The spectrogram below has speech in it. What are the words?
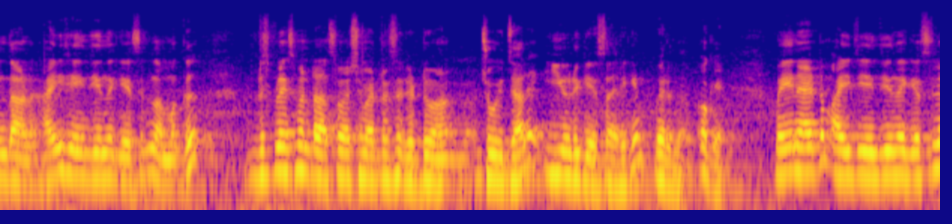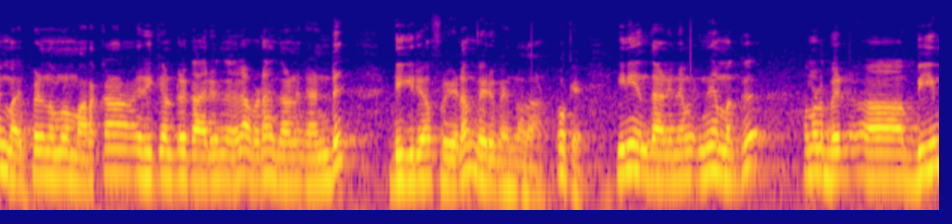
എന്താണ്? ഐ ചേഞ്ച് ചെയ്യുന്ന കേസിൽ നമുക്ക് ഡിസ്പ്ലേസ്മെന്റ് ട്രാൻസ്ഫോർമേഷൻ മെട്രിക്സ് കിട്ടുക ചോദിച്ചാൽ ഈ ഒരു കേസായിരിക്കും വരുന്നത്. ഓക്കെ മെയിനായിട്ടും ഐ ചേഞ്ച് ചെയ്യുന്ന കേസിൽ എപ്പോഴും നമ്മൾ മറക്കാതിരിക്കേണ്ട ഒരു കാര്യം എന്ന് പറഞ്ഞാൽ അവിടെ എന്താണ്? രണ്ട് ഡിഗ്രി ഓഫ് ഫ്രീഡം വരും എന്നതാണ്. ഓക്കെ ഇനി എന്താണ്? ഇനി നമുക്ക് നമ്മൾ ബീം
